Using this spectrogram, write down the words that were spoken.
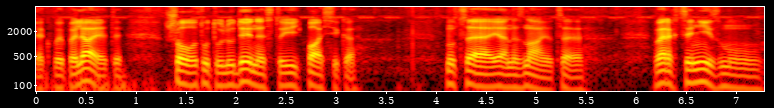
як ви пиляєте, що отут у людини стоїть пасіка. Ну це я не знаю, це верх цинізму.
